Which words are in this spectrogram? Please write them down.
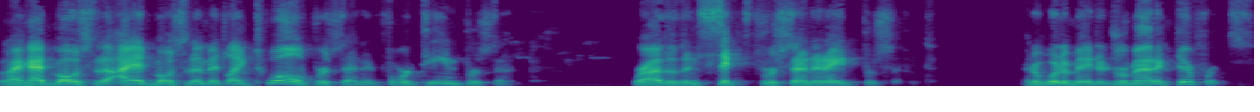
But I had most of the, I had most of them at like 12% and 14% rather than 6% and 8%. And it would have made a dramatic difference.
